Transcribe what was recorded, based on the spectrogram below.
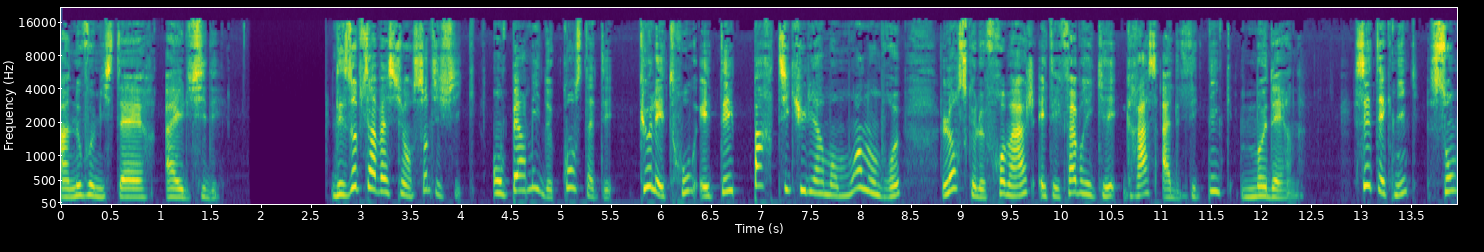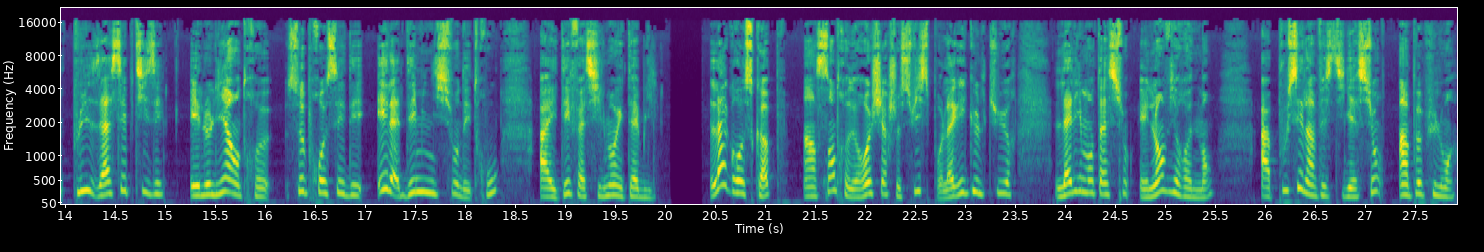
Un nouveau mystère à élucider. Des observations scientifiques ont permis de constater que les trous étaient particulièrement moins nombreux lorsque le fromage était fabriqué grâce à des techniques modernes. Ces techniques sont plus aseptisées et le lien entre ce procédé et la diminution des trous a été facilement établi. L'agroscope, un centre de recherche suisse pour l'agriculture, l'alimentation et l'environnement, a poussé l'investigation un peu plus loin.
